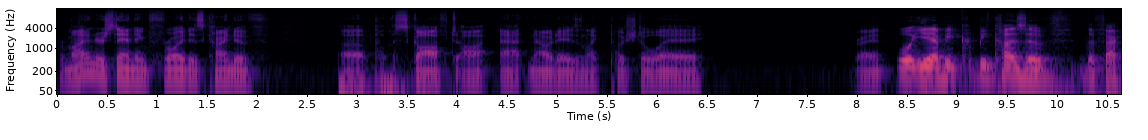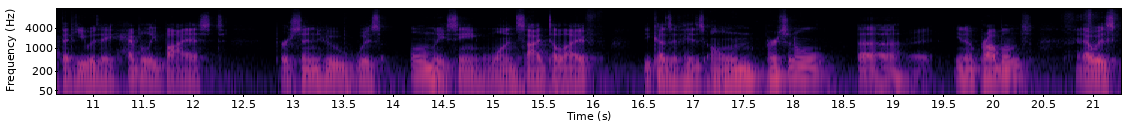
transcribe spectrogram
from my understanding, Freud is kind of uh, p- scoffed at nowadays and like pushed away. Right. Well, yeah, bec- because of the fact that he was a heavily biased person who was only seeing one side to life because of his own personal, uh, Right. you know, problems. That's that was,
